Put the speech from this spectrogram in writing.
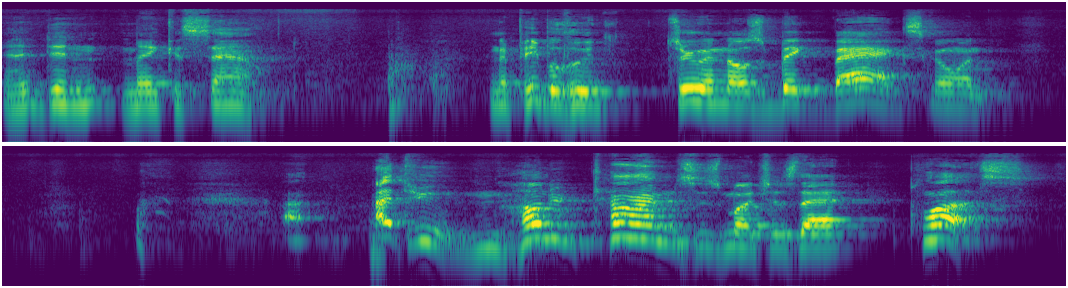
And it didn't make a sound. And the people who threw in those big bags going, I, I threw a hundred times as much as that, plus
